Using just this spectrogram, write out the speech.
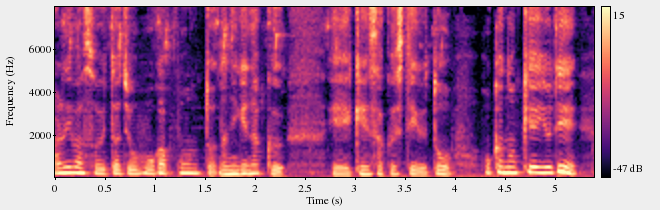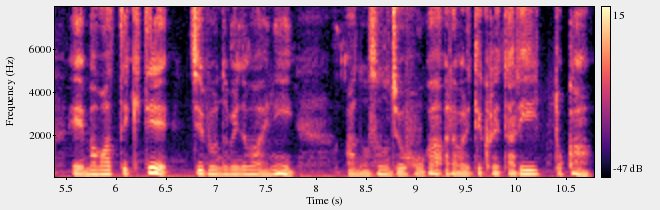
あるいはそういった情報がポンと何気なく、えー、検索していると他の経由で、えー、回ってきて自分の目の前にあのその情報が現れてくれたりとか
